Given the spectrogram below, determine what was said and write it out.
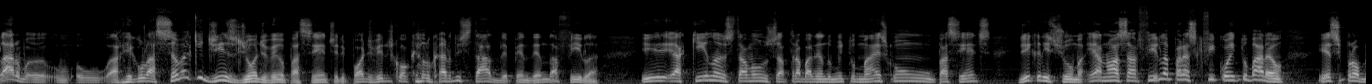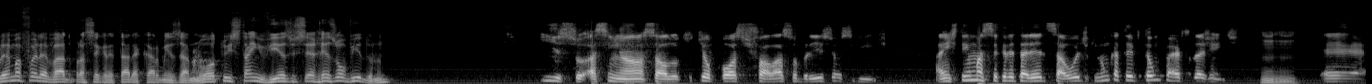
Claro, o, o, a regulação é que diz de onde vem o paciente. Ele pode vir de qualquer lugar do estado, dependendo da fila. E aqui nós estávamos trabalhando muito mais com pacientes de Criciúma. E a nossa fila parece que ficou em Tubarão. Esse problema foi levado para a secretária Carmen Zanotto e está em vias de ser resolvido, né? Isso, assim, ó, Saulo, o que, que eu posso te falar sobre isso é o seguinte. A gente tem uma Secretaria de Saúde que nunca esteve tão perto da gente. Uhum é,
